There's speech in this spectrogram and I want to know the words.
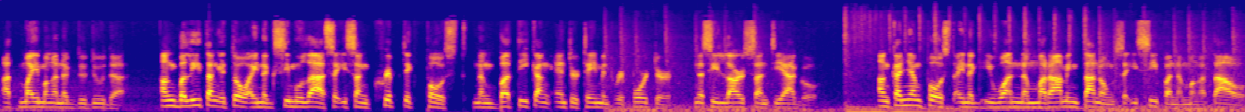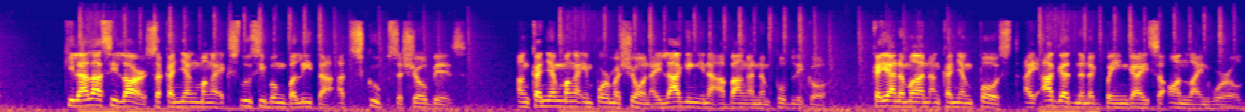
at may mga nagdududa. Ang balitang ito ay nagsimula sa isang cryptic post ng batikang entertainment reporter na si Lars Santiago. Ang kanyang post ay nag-iwan ng maraming tanong sa isipan ng mga tao. Kilala si Lars sa kanyang mga eksklusibong balita at scoop sa showbiz. Ang kanyang mga impormasyon ay laging inaabangan ng publiko. Kaya naman ang kanyang post ay agad na nagpahinggay sa online world.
